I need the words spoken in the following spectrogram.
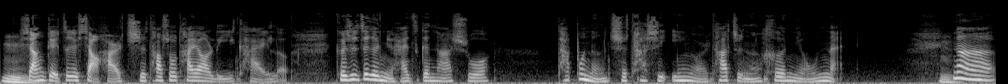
嗯，想给这个小孩吃。他说他要离开了，可是这个女孩子跟他说，他不能吃，他是婴儿，他只能喝牛奶。那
